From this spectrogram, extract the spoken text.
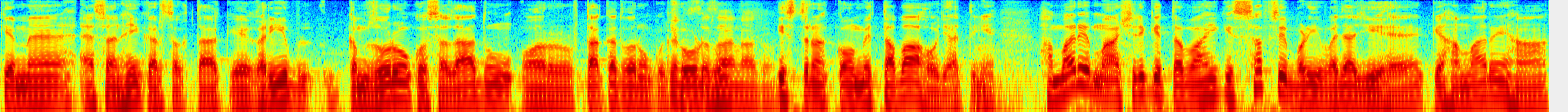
कि मैं ऐसा नहीं कर सकता कि गरीब कमज़ोरों को सज़ा दूँ और ताकतवरों को छोड़ दूँ। इस तरह कौमें तबाह हो जाती हैं। हमारे माशरे की तबाही की सबसे बड़ी वजह यह है कि हमारे यहाँ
